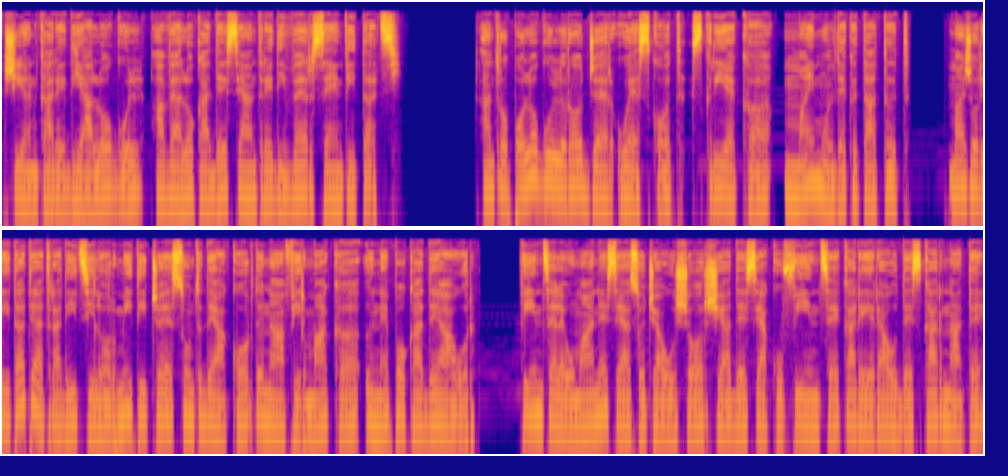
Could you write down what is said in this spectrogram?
și în care dialogul avea loc adesea între diverse entități. Antropologul Roger Westcott scrie că, mai mult decât atât, majoritatea tradițiilor mitice sunt de acord în a afirma că, în epoca de aur, ființele umane se asociau ușor și adesea cu ființe care erau descarnate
